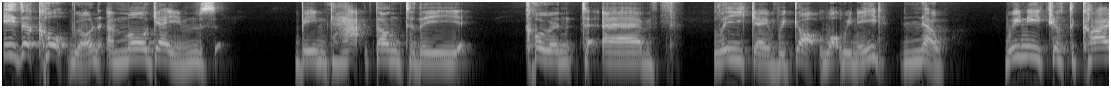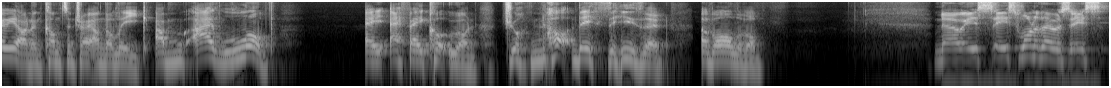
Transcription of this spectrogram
is a cup run and more games being tacked onto the current um, league game we got what we need? No. We need just to carry on and concentrate on the league. Um, I love a FA Cup run, just not this season of all of them. No, it's it's one of those. It's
